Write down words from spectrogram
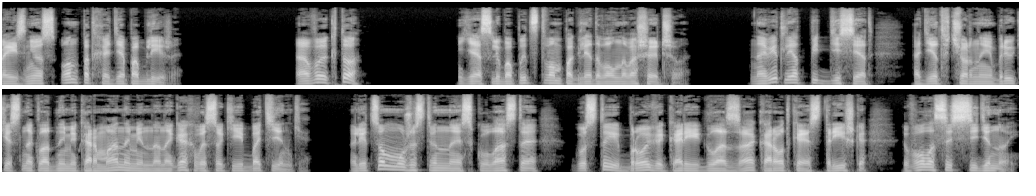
произнес он, подходя поближе. «А вы кто?» Я с любопытством поглядывал на вошедшего. На вид лет 50, одет в черные брюки с накладными карманами, на ногах высокие ботинки. Лицом мужественное, скуластое, густые брови, карие глаза, короткая стрижка, волосы с сединой.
